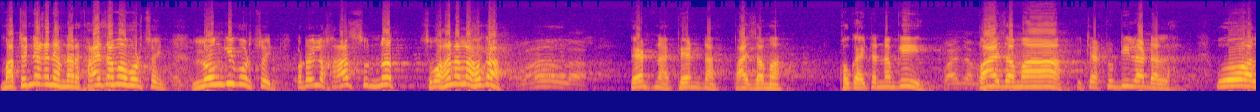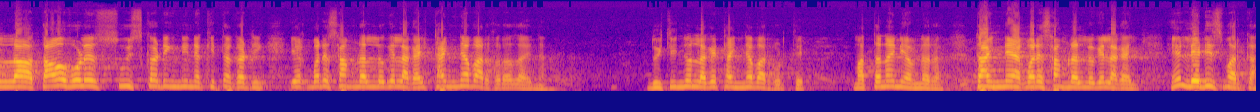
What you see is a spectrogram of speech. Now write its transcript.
মাতই না কেন আপনারা ফায়জামা ফোড়ছই লঙ্গি ফোড়ছই ওটা হইল খাস সুন্নত সুবাহান আল্লাহ হোকা প্যান্ট না প্যান্ট না পায়জামা। হোকা এটার নাম কি? পায়জামা। পায়জামা। এটা একটু ডিলা ডালা ও আল্লাহ তাও বলে সুইচ কাটিং নি না কিতা কাটিং একবারে সামনার লোকে লাগাই ঠাইনা বার করা যায় না। দুই তিনজন লাগে ঠাইনা বার করতে। মাত্তা নাই নি আপনারা? ঠাইনা একবারে সামলার লোকে লাগাই হ্যাঁ লেডিস মার্কা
